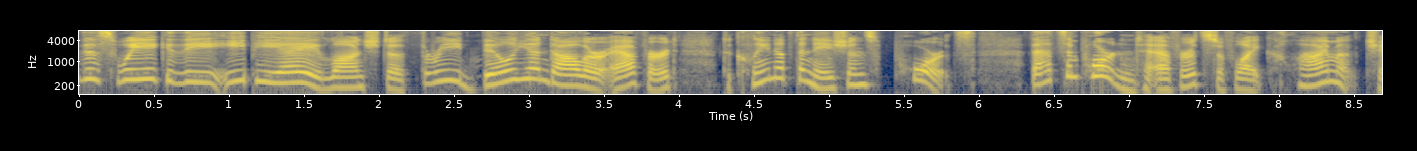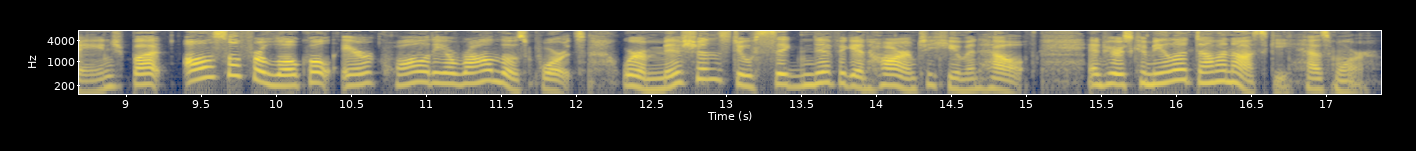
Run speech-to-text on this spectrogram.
This week, the EPA launched a $3 billion effort to clean up the nation's ports. That's important to efforts to fight climate change, but also for local air quality around those ports, where emissions do significant harm to human health. And NPR's Camila Domonoske has more.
